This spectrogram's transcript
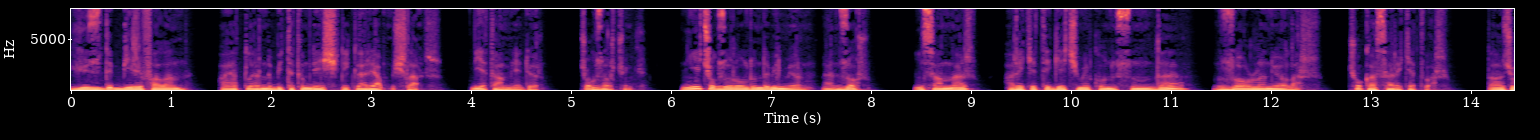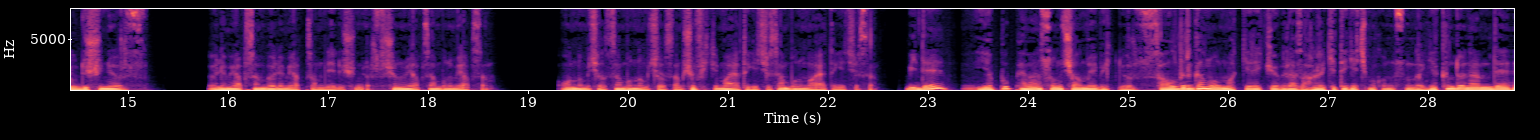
yüzde biri falan hayatlarında bir takım değişiklikler yapmışlar diye tahmin ediyorum. Çok zor çünkü. Niye çok zor olduğunu da bilmiyorum. Yani zor. İnsanlar harekete geçme konusunda zorlanıyorlar. Çok az hareket var. Daha çok düşünüyoruz. Öyle mi yapsam böyle mi yapsam diye düşünüyoruz. Şunu mu yapsam bunu mu yapsam. Onunla mı çalışsam bununla mı çalışsam. Şu fikrimi hayata geçirsem bunu mu hayata geçirsem. Bir de yapıp hemen sonuç almayı bekliyoruz. Saldırgan olmak gerekiyor biraz harekete geçme konusunda. Yakın dönemde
